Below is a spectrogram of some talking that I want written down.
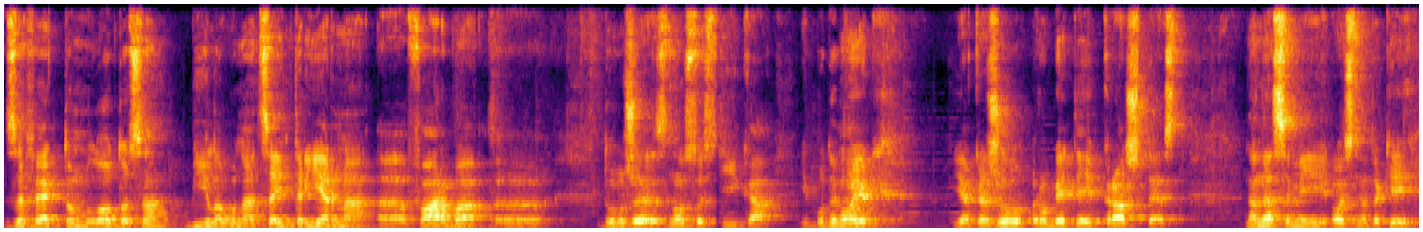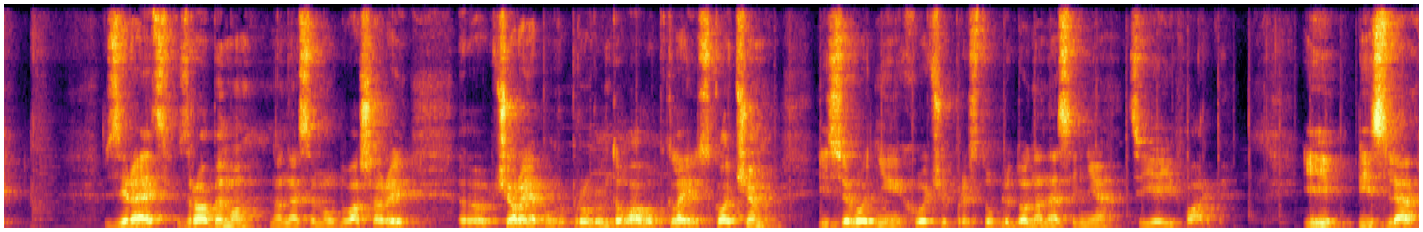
з ефектом лотоса. Біла вона, це інтер'єрна е, фарба, дуже зносостійка. І будемо, як я кажу, робити краш-тест. Нанесемо її ось на такий Взірець зробимо, нанесемо в два шари. Е, Вчора я прогрунтував, обклею скотчем і сьогодні хочу приступлю до нанесення цієї фарби. І після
